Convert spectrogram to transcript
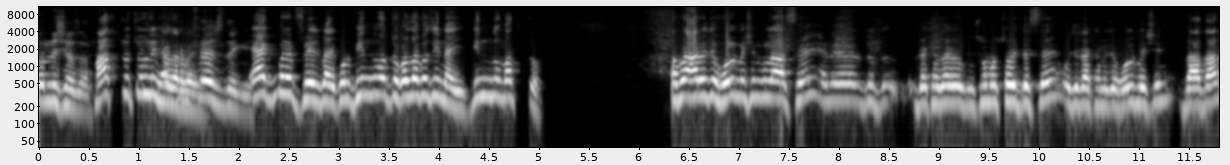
চল্লিশ হাজার। মাত্র চল্লিশ হাজার ভাই। ফ্রেশ দেখি। একবারে ফ্রেশ ভাই কোনো বিন্দু মাত্র গজাগজি নাই বিন্দু মাত্র। তারপরে আরও যে হোল মেশিনগুলো আছে দেখা যায় সমস্যা হইতেছে। ওই যে দেখানো যে হোল মেশিন ব্রাদার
